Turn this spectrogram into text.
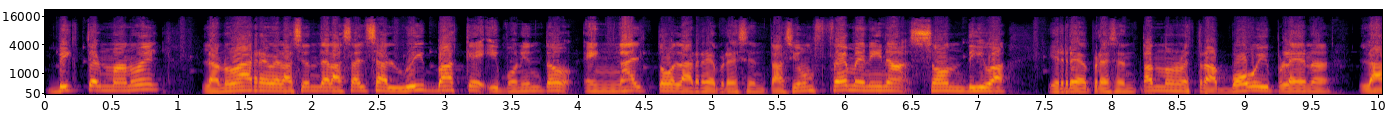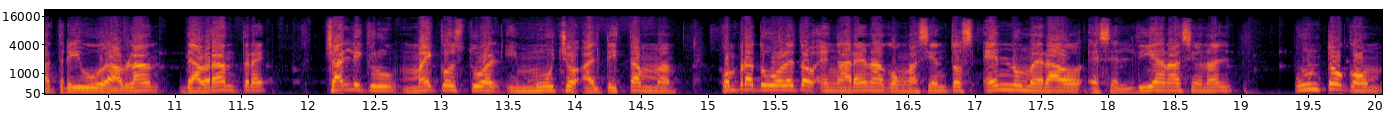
Víctor Manuel, la nueva revelación de la salsa, Luis Vázquez, y poniendo en alto la representación femenina Son Diva y representando nuestra Bobby Plena, la tribu de, de Abrantre, Charlie Cruz, Michael Stewart y muchos artistas más. Compra tu boleto en arena con asientos enumerados. Es el Día Nacional.com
